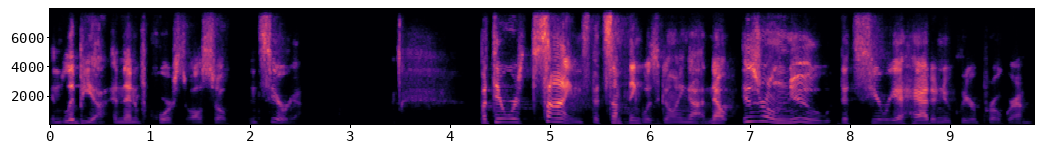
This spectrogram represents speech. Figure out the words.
in Libya, and then, of course, also in Syria. But there were signs that something was going on. Now, Israel knew that Syria had a nuclear program.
